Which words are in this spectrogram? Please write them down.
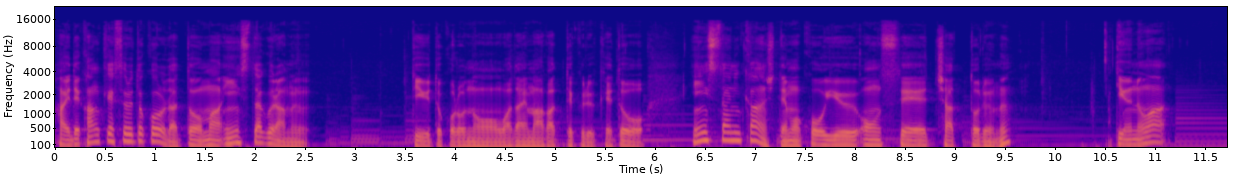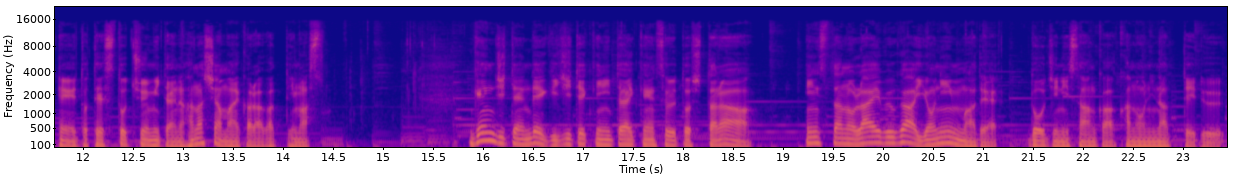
はい。で、関係するところだと、まあ、インスタグラムっていうところの話題も上がってくるけど、インスタに関してもこういう音声チャットルームっていうのは、えっ、ー、と、テスト中みたいな話は前から上がっています。現時点で疑似的に体験するとしたら、インスタのライブが4人まで同時に参加可能になっている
